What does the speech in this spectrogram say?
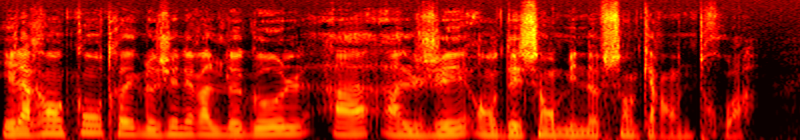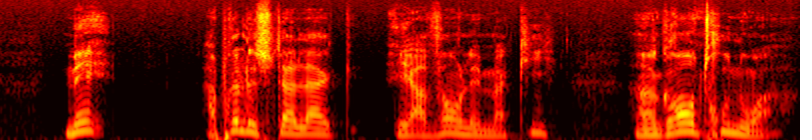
et la rencontre avec le général de Gaulle à Alger en décembre 1943. Mais, après le Stalag et avant les maquis, un grand trou noir,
